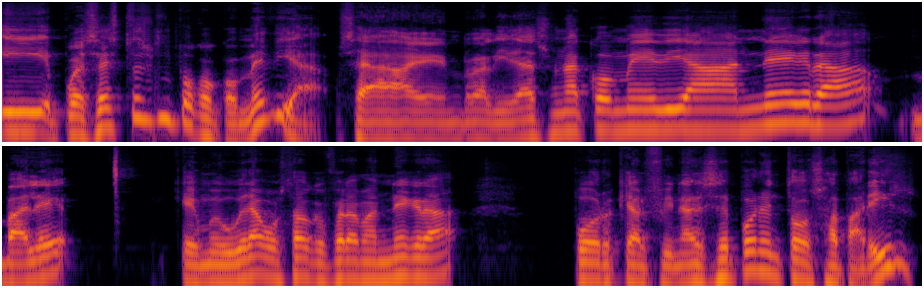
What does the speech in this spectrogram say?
Y pues esto es un poco comedia. O sea, en realidad es una comedia negra, ¿vale? Que me hubiera gustado que fuera más negra, porque al final se ponen todos a parir.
